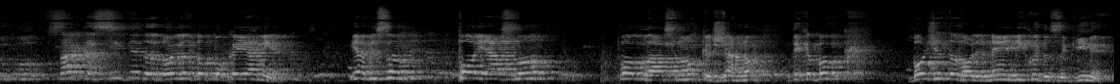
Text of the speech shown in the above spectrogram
туку сака сите да дойдат до покаяние. Я мислам по-гласно кажано, дека Бог, Божията воля не е никой да загине,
